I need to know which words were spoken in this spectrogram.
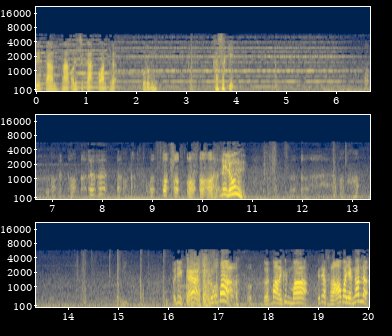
รีบตามหาอริสกะก่อนเถอะ อุรุมิ คาสกิออนี่ลุงเฮ้นี่แกลุงบ้า เกิดบ้าอะไรขึ้นมาแกจะถลาวมาอย่างนั้นน่ะ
